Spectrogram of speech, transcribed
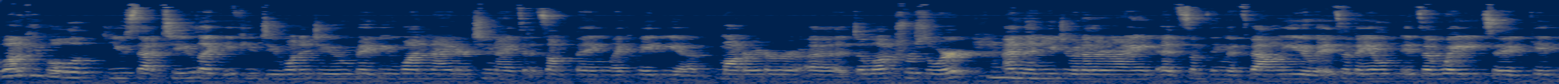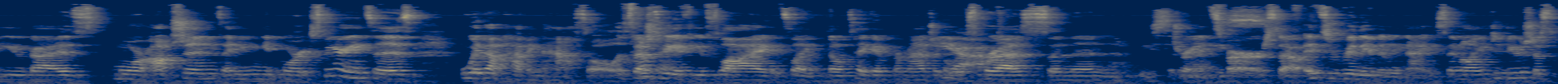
A lot of people use that too. Like if you do want to do maybe one night or two nights at something, like maybe a moderate or a deluxe resort, Mhm. and then you do another night at something that's value. It's available. It's a way to give you guys more options, and you can get more experiences without having the hassle. Especially Okay. if you fly, it's like they'll take it from Magical Yeah. Express and then so transfer. So it's really really nice, and all you have to do is just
